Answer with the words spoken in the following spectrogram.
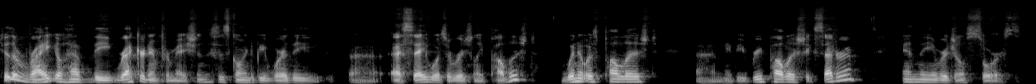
To the right, you'll have the record information. This is going to be where the uh, essay was originally published, when it was published, uh, maybe republished, etc., and the original source.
